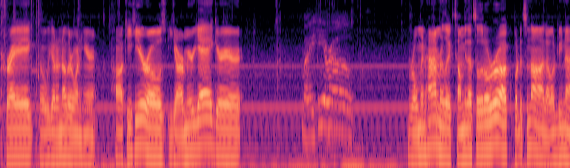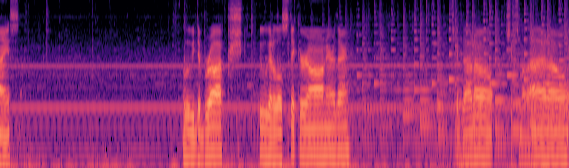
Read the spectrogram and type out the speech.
Craig. Oh, we got another one here. Hockey Heroes. Yarmir Yager. My hero. Roman Hamrlik. Tell me that's a little rook, but it's not. That would be nice. Louie DeBrusk. Ooh, we got a little sticker on there there. Check that out. Check some of that out.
